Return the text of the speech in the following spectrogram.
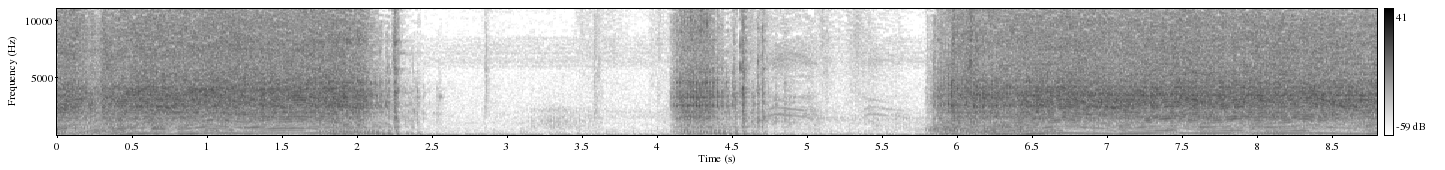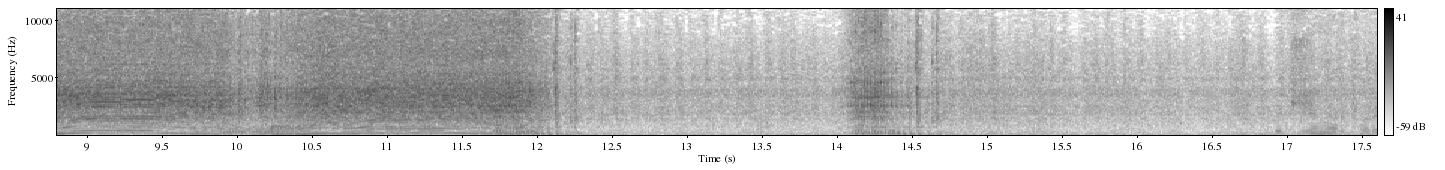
Evet, bu sefer ben- Güç jeneratörü.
